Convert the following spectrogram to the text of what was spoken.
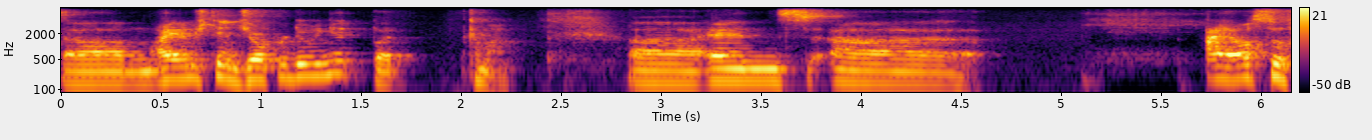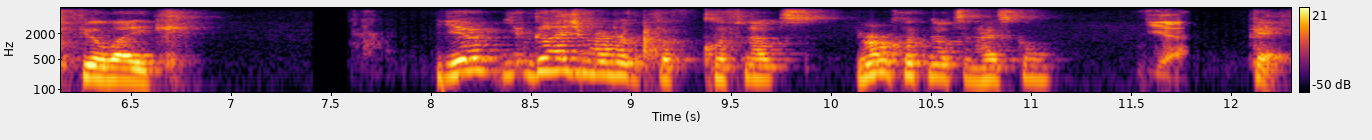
Um, I understand Joker doing it, but come on. Uh, and uh, I also feel like, yeah, you guys remember the Cliff, Cliff Notes? You remember Cliff Notes in high school? Yeah. Okay,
